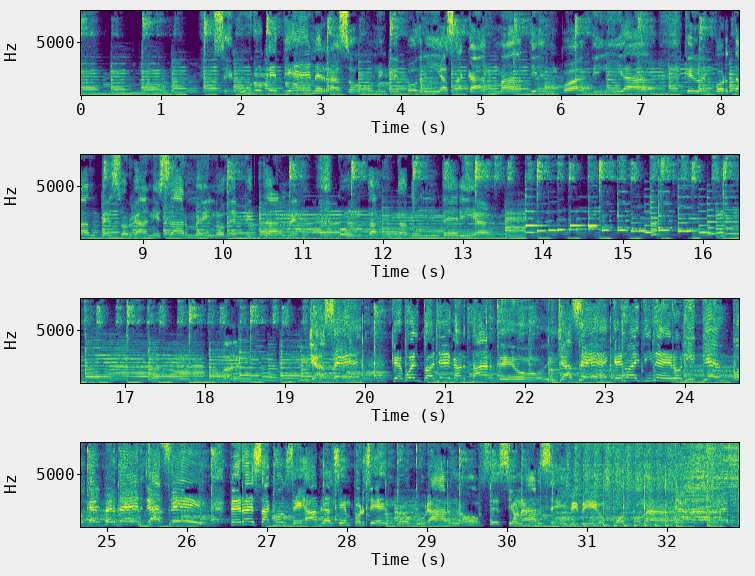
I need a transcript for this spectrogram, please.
Seguro que tienes razón en que podría sacar más tiempo al día. Que lo importante es organizarme y no despistarme con tanta tontería. He vuelto a llegar tarde hoy. Ya sé que no hay dinero ni tiempo que perder. Ya sé, pero es aconsejable al 100% procurar no obsesionarse y vivir un poco más.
